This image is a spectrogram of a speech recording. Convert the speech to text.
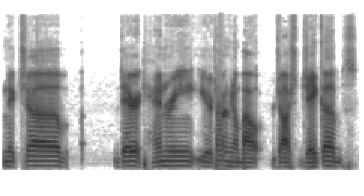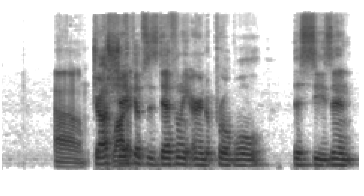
Nick Chubb, Derrick Henry. You're talking about Josh Jacobs. Um, Josh lot of- Jacobs has definitely earned a Pro Bowl this season.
